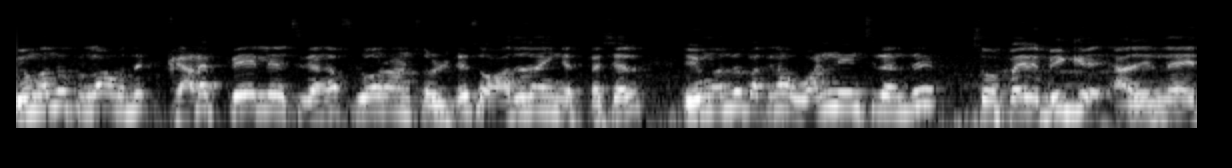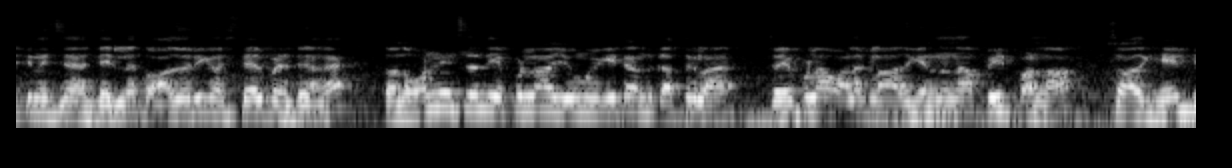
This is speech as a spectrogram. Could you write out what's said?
இவங்க வந்து ஃபுல்லாக வந்து கடை பேர்லேயே வச்சிருக்காங்க ஃப்ளோரான்னு சொல்லிட்டு. ஸோ அதுதான் இங்கே ஸ்பெஷல் இவங்க வந்து பார்த்தீங்கன்னா ஒன் இன்ச்லேருந்து ஸோ பெரிய பிக் அது என்ன எத்தனை இன்ச்சு எனக்கு தெரியல. ஸோ அது வரைக்கும் சேல் பண்ணிட்டு இருக்காங்க. ஸோ அந்த ஒன் இன்ச்லேருந்து எப்படிலாம் இவங்க கிட்ட வந்து கற்றுக்கலாம் ஸோ எப்படிலாம் வளர்க்கலாம்? அதுக்கு என்னென்ன ஃபீட் பண்ணலாம்? ஸோ அதுக்கு ஹெட்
